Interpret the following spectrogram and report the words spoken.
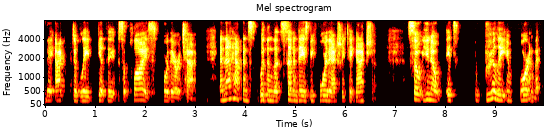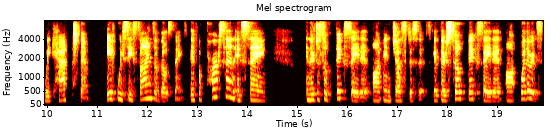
they actively get the supplies for their attack and that happens within the seven days before they actually take action so you know it's really important that we catch them if we see signs of those things if a person is saying and they're just so fixated on injustices if they're so fixated on whether it's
